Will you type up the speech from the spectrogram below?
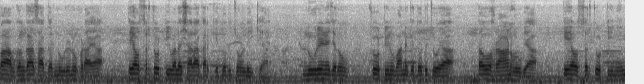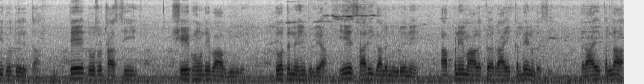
ਭਾਵ ਗੰਗਾ ਸਾਗਰ ਨੂਰੇ ਨੂੰ ਫੜਾਇਆ। ਤੇ ਅਵਸਰ ਝੋਟੀ ਵੱਲ ਇਸ਼ਾਰਾ ਕਰਕੇ ਦੁੱਧ ਚੋਣ ਲਈ ਕਿਹਾ। ਨੂਰੇ ਨੇ ਜਦੋਂ ਝੋਟੀ ਨੂੰ ਬੰਨ੍ਹ ਕੇ ਦੁੱਧ ਚੋਇਆ ਤਾਂ ਉਹ ਹੈਰਾਨ ਹੋ ਗਿਆ ਕਿ ਅਵਸਰ ਝੋਟੀ ਨੇ ਵੀ ਦੁੱਧ ਦੇ ਦਿੱਤਾ ਤੇ 288 ਛੇਕ ਹੋਣ ਦੇ ਬਾਵਜੂਦ ਦੁੱਧ ਨਹੀਂ ਡੁੱਲਿਆ ਇਹ ਸਾਰੀ ਗੱਲ ਨੂਰੇ ਨੇ ਆਪਣੇ ਮਾਲਕ ਰਾਏ ਕੱਲੇ ਨੂੰ ਦੱਸੀ। ਰਾਏ ਕੱਲਾ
